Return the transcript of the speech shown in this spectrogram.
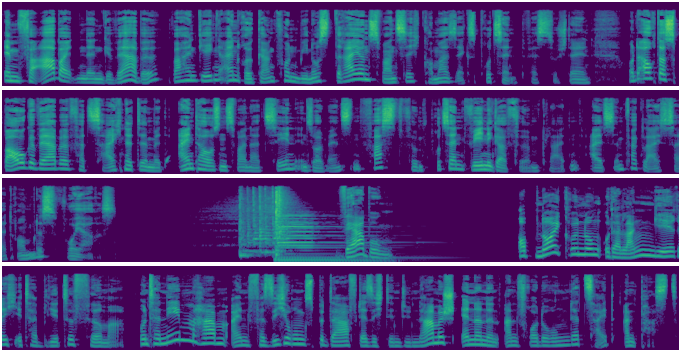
Im verarbeitenden Gewerbe war hingegen ein Rückgang von minus 23,6 Prozent festzustellen. Und auch das Baugewerbe verzeichnete mit 1210 Insolvenzen fast 5 Prozent weniger Firmenpleiten als im Vergleichszeitraum des Vorjahres. Werbung ob Neugründung oder langjährig etablierte Firma. Unternehmen haben einen Versicherungsbedarf, der sich den dynamisch ändernden Anforderungen der Zeit anpasst.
